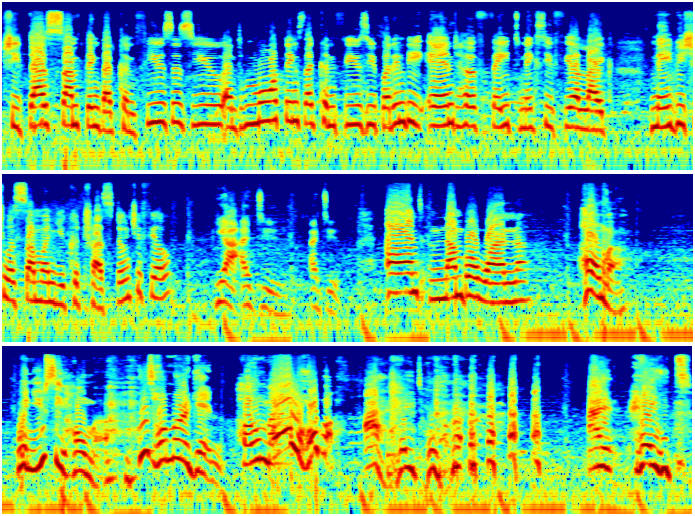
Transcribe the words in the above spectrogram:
She does something that confuses you and more things that confuse you, but in the end, her fate makes you feel like maybe she was someone you could trust. Don't you feel? Yeah, I do. I do. And number one, Homer. When you see Homer, Who's Homer again? Homer. Oh, Homer! I hate Homer. I hate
